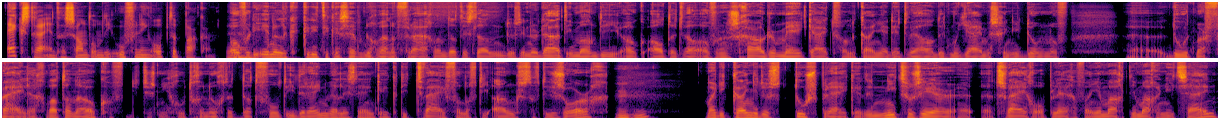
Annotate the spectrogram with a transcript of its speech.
extra interessant om die oefening op te pakken. Over die innerlijke criticus heb ik nog wel een vraag. Want dat is dan dus inderdaad iemand die ook altijd wel over een schouder meekijkt van kan jij dit wel, dit moet jij misschien niet doen of uh, doe het maar veilig, wat dan ook. Of het is niet goed genoeg, dat, dat voelt iedereen wel eens denk ik. Die twijfel of die angst of die zorg. Mm -hmm. Maar die kan je dus toespreken. Niet zozeer eh, het zwijgen opleggen van je mag, die mag er niet zijn.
